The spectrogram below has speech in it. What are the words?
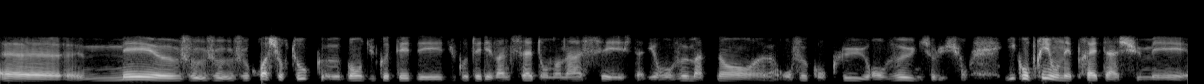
Euh, mais euh, je, je, je, crois surtout que bon, du côté des du côté des 27, on en a assez. C'est-à-dire, on veut maintenant, on veut conclure, on veut une solution. Y compris, on est prêt à assumer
